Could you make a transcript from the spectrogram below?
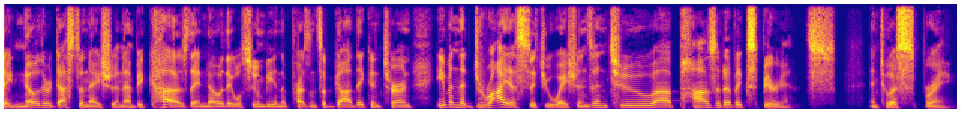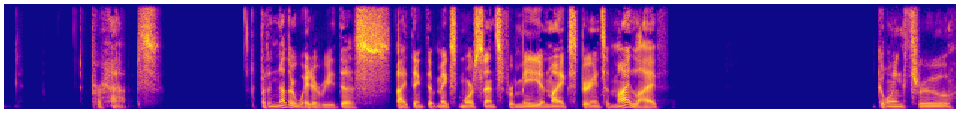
They know their destination, and because they know they will soon be in the presence of God, they can turn even the driest situations into a positive experience, into a spring, perhaps. But another way to read this, I think that makes more sense for me and my experience in my life, going through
